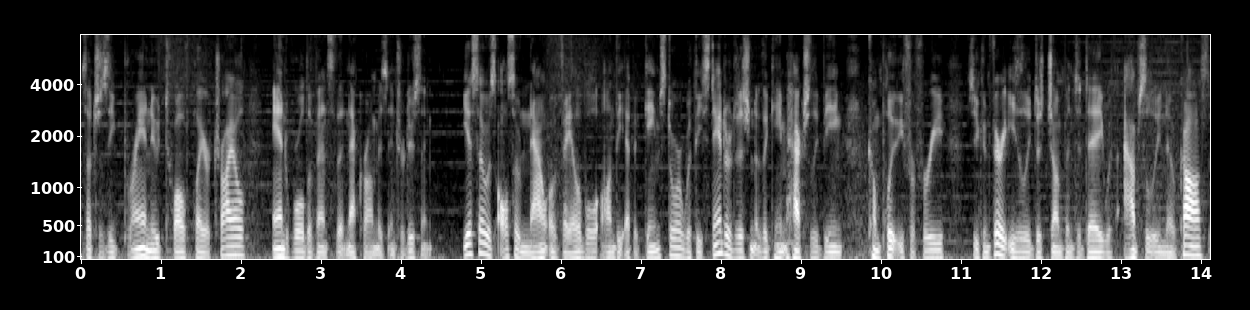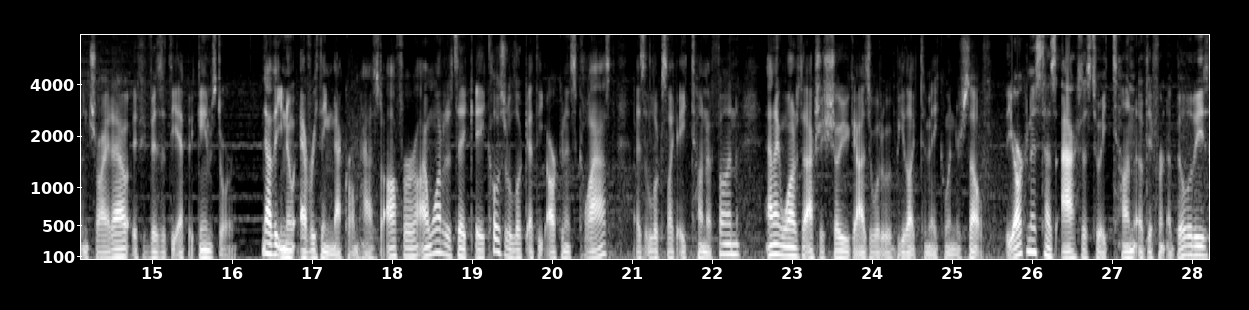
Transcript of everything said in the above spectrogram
such as the brand new 12 player trial and world events that Necrom is introducing. ESO is also now available on the Epic Game Store, with the standard edition of the game actually being completely for free, so you can very easily just jump in today with absolutely no cost and try it out if you visit the Epic Game Store. Now that you know everything Necrom has to offer, I wanted to take a closer look at the Arcanist class, as it looks like a ton of fun, and I wanted to actually show you guys what it would be like to make one yourself. The Arcanist has access to a ton of different abilities,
